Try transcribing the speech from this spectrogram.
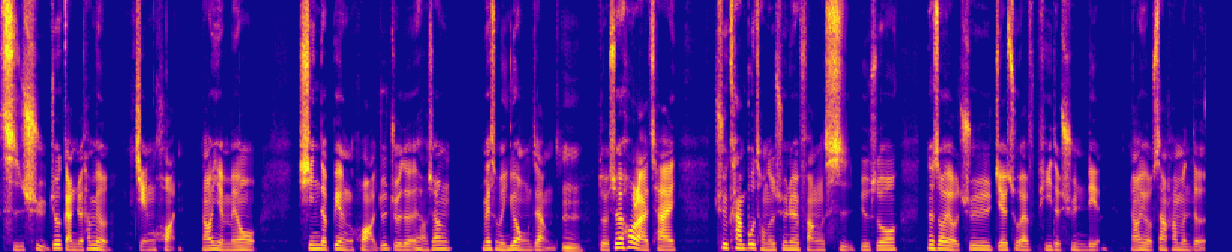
持续，就感觉它没有减缓，然后也没有新的变化，就觉得好像没什么用这样子。嗯，对，所以后来才去看不同的训练方式，比如说那时候有去接触 FP 的训练。然后有上他们的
